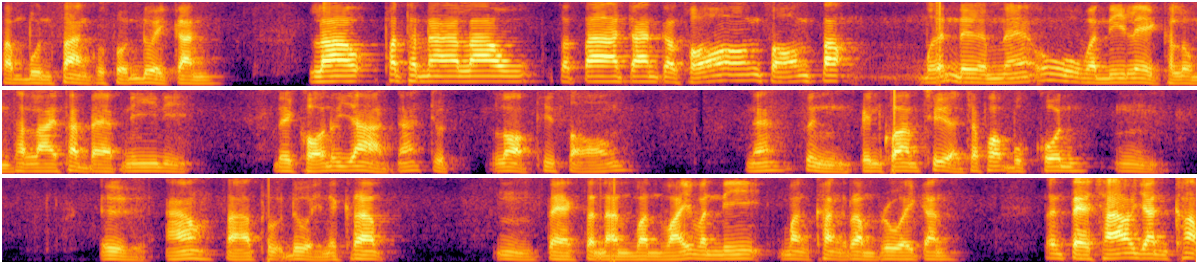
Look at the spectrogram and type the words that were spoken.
ทำบุญสร้างกุศลด้วยกันลาวพัฒนาลาวสตาจานก็สองสองตั้มเหมือนเดิมนะ โอ้ วันนี้เลขถล่มทลายถ้าแบบนี้นี่เลยขออนุญาตนะ จุดรอบที่สองนะ ซึ่งเป็นความเชื่อเฉพาะบุคคล อืมเออเอาสาธุด้วยนะครับ แตกสนันวันไหววันนี้มั่งคั่งร่ำรวยกัน ตั้งแต่เช้ายันค่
